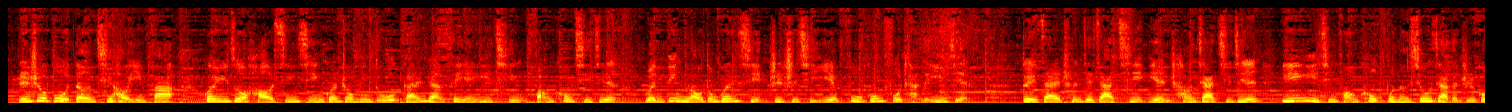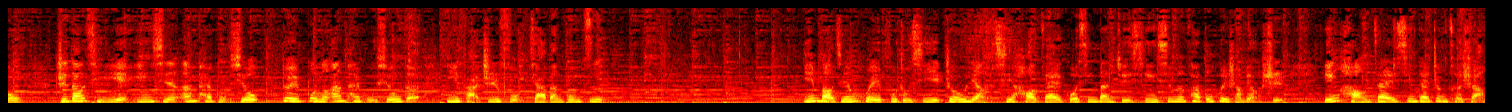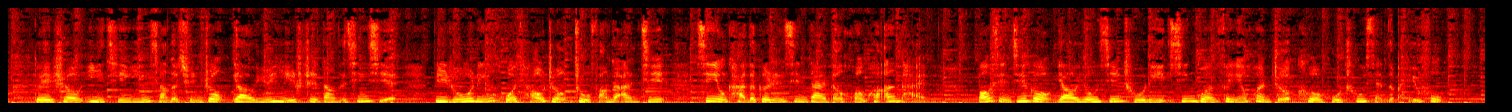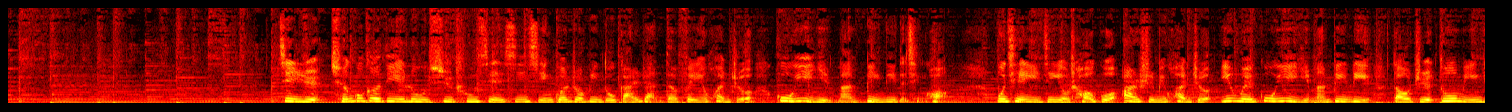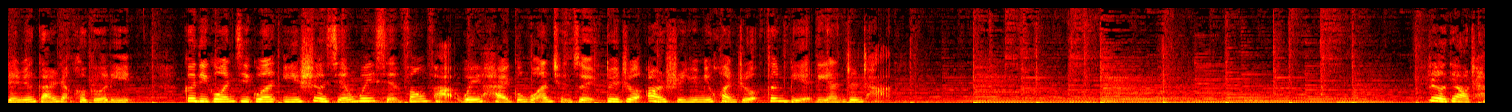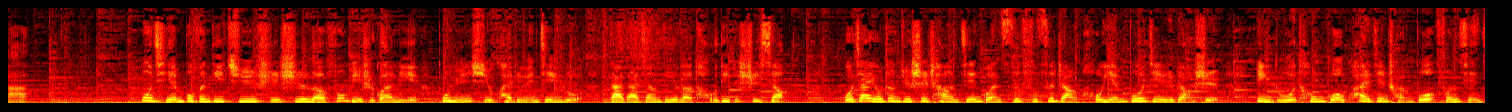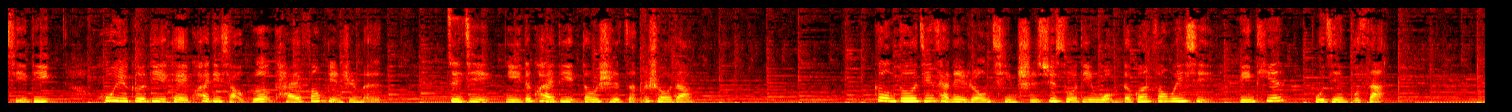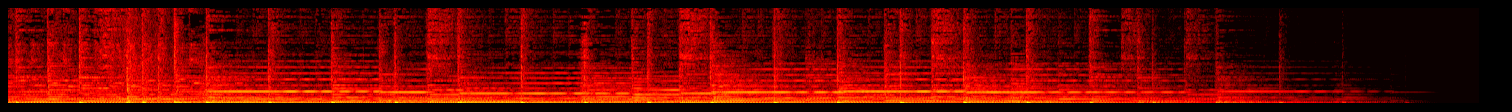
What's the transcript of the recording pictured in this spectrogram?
人社部等七号印发《关于做好新型冠状病毒感染肺炎疫情防控期间稳定劳动关系、支持企业复工复产的意见》。对在春节假期延长假期间因疫情防控不能休假的职工，指导企业应先安排补休；对不能安排补休的，依法支付加班工资。银保监会副主席周亮七号在国新办举行新闻发布会上表示，银行在信贷政策上对受疫情影响的群众要予以适当的倾斜，比如灵活调整住房的按揭、信用卡的个人信贷的还款安排。保险机构要优先处理新冠肺炎患者客户出险的赔付。近日，全国各地陆续出现新型冠状病毒感染的肺炎患者故意隐瞒病例的情况，目前已经有超过二十名患者因为故意隐瞒病例，导致多名人员感染和隔离。各地公安机关以涉嫌危险方法危害公共安全罪，对这二十余名患者分别立案侦查。热调查。目前部分地区实施了封闭式管理，不允许快递员进入，大大降低了投递的时效。国家邮政局市场监管司副司长侯延波近日表示，病毒通过快件传播风险极低，呼吁各地给快递小哥开方便之门。最近你的快递都是怎么收的？更多精彩内容，请持续锁定我们的官方微信。明天不见不散。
